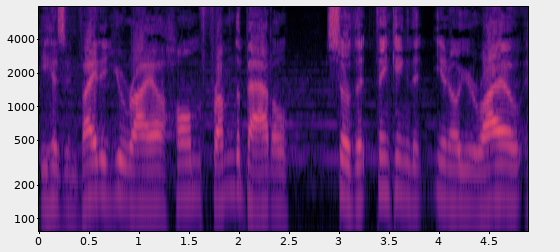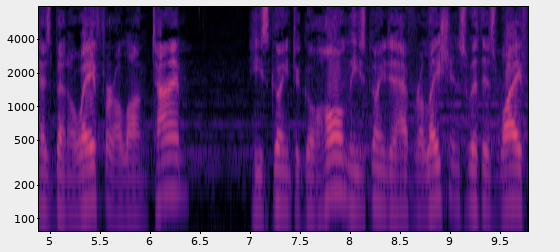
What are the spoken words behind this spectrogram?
he has invited Uriah home from the battle so that thinking that, you know, Uriah has been away for a long time, he's going to go home, he's going to have relations with his wife,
